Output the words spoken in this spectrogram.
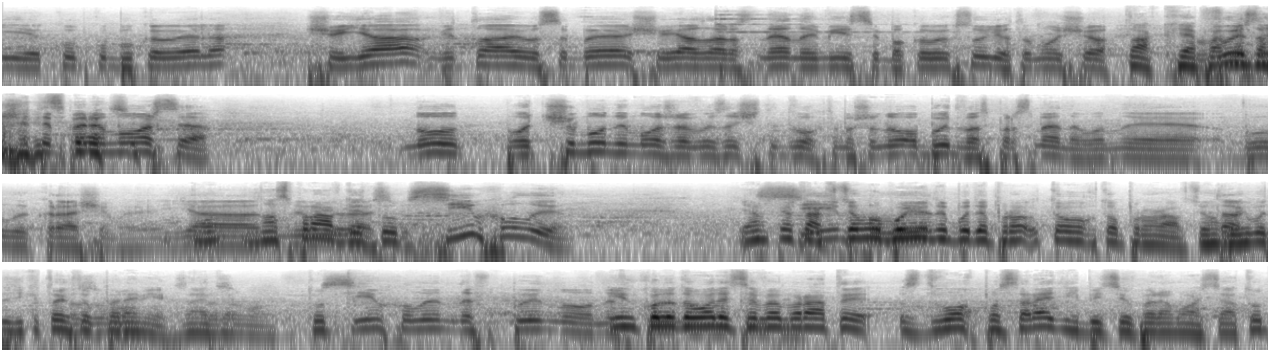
і Кубку Буковеля. Що я вітаю себе, що я зараз не на місці бокових суддів, тому що Так, я визначити переможця. Ну, от чому не може визначити двох? Тому що ну, обидва спортсмени вони були кращими. Я Ну, насправді собі. тут- сім хвилин. Я вам скажу так, в цьому бою не буде про того, хто програв. В цьому Так, бою буде тільки той, хто переміг. Знаєте, тут Сім хвилин невпинно. невпинно інколи доводиться виходить. вибирати з двох посередніх бійців переможця, а тут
